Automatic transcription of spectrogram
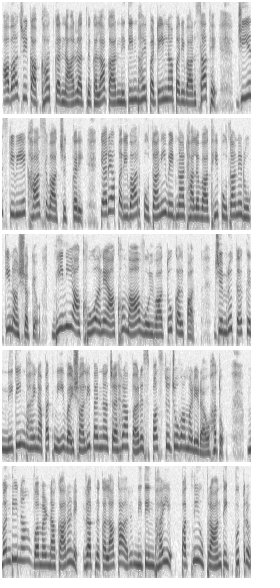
આવા જ એક આપઘાત કરનાર રત્ન કલાકાર નીતિનભાઈ પટેલના પરિવાર સાથે જીએસટીવીએ ખાસ વાતચીત કરી. ત્યારે આ પરિવાર પોતાની વેદના ઠાલવવાથી પોતાને રોકી ન શક્યો. ભીની આંખો અને આંખોમાં વોલવાતો કલ્પાત. જે મૃતક નીતિનભાઈના પત્ની વૈશાલીબેનના ચહેરા પર સ્પષ્ટ જોવા મળી રહ્યો હતો. મંદીના વમળના કારણે રત્ન કલાકાર નીતિનભાઈએ પત્ની ઉપરાંત એક પુત્ર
